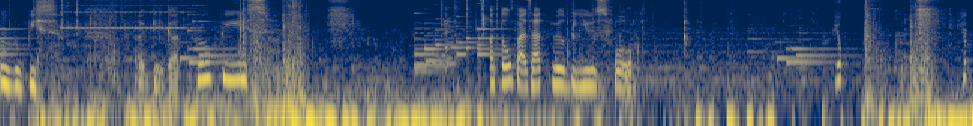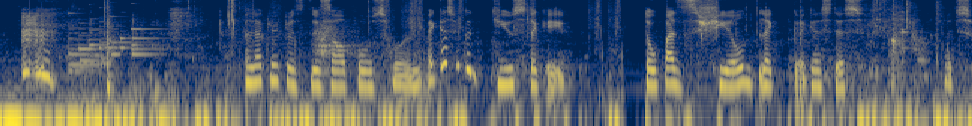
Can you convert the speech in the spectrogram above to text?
Rupees. Okay, got rupees. A topaz, that will be useful. Yup. Electric is dissolve form. I guess we could use like a topaz shield, like I guess this. Let's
